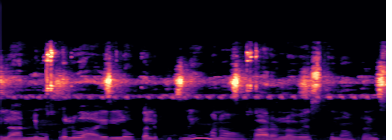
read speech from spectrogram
ఇలా అన్ని ముక్కలు ఆయిల్లో కలుపుకుని మనం కారంలో వేసుకుందాం ఫ్రెండ్స్.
